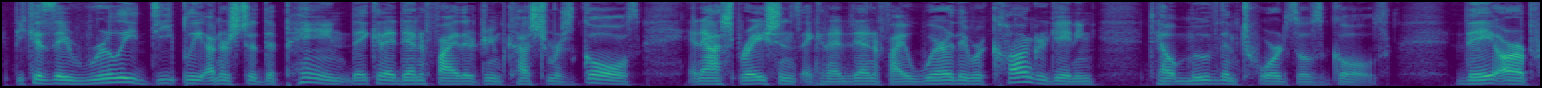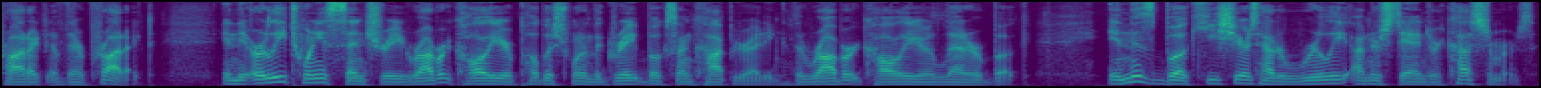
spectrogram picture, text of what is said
Because they really deeply understood the pain, they could identify their dream customers' goals and aspirations and can identify where they were congregating to help move them towards those goals. They are a product of their product. In the early 20th century, Robert Collier published one of the great books on copywriting, the Robert Collier Letter Book. In this book, he shares how to really understand your customers.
